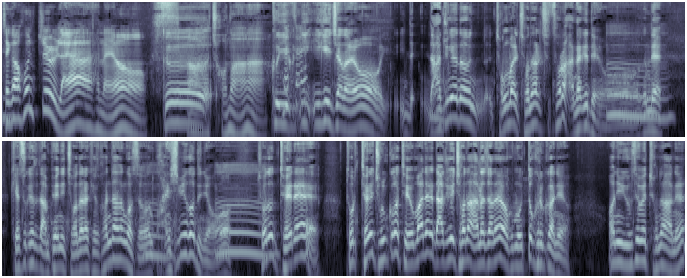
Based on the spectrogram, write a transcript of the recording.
제가 혼쭐 나야 하나요? 그 아, 전화. 그 이, 이, 게 있잖아요. 이- 나중에는 정말 전화를 서로 안 하게 돼요. 근데 계속해서 남편이 전화를 계속 한다는 것은 관심이거든요. 저는 되레 도- 되레 좋을 것 같아요. 만약에 나중에 전화 안 하잖아요. 그러면 또 그럴 거 아니에요. 아니 요새 왜 전화 안 해?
